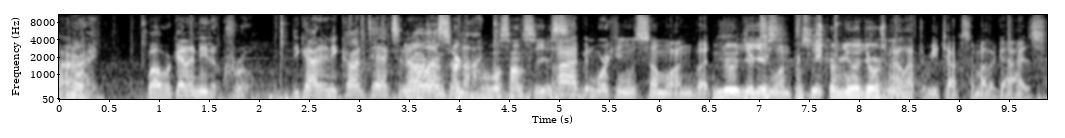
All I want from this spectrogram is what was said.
All No. right. Well, we're gonna need a crew. You got any contacts in LS or not? I've been working with someone, but Люди they're есть, too unpredictable. I'll have to reach out to some other guys.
